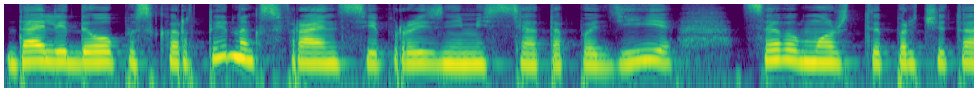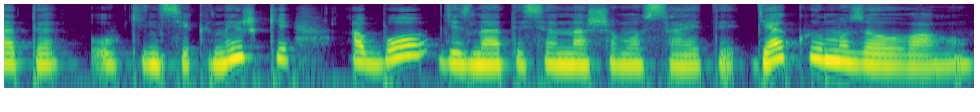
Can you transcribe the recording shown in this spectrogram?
Далі йде опис картинок з Франції про різні місця та події. Це ви можете прочитати у кінці книжки або дізнатися на нашому сайті. Дякуємо за увагу!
